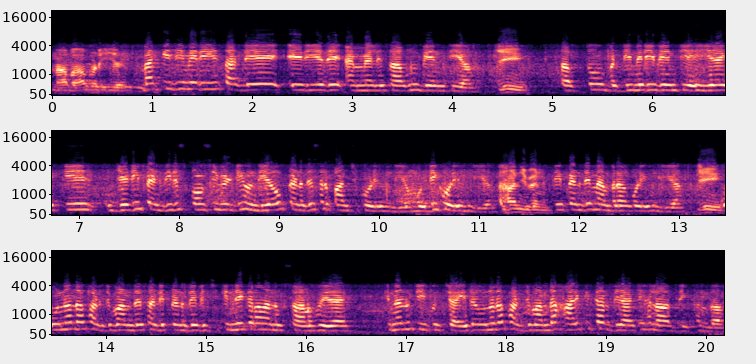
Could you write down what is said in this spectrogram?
ਨਾ ਬਾਹ ਫੜੀ ਹੈ ਬਾਕੀ ਜੀ ਮੇਰੀ ਸਾਡੇ ਏਰੀਆ ਦੇ ਐਮਐਲਏ ਸਾਹਿਬ ਨੂੰ ਬੇਨਤੀ ਆ। ਜੀ। ਸਭ ਤੋਂ ਵੱਡੀ ਮੇਰੀ ਬੇਨਤੀ ਇਹੀ ਹੈ ਕਿ ਜਿਹੜੀ ਪਿੰਡ ਦੀ ਰਿਸਪੌਂਸਿਬਿਲਟੀ ਹੁੰਦੀ ਆ ਉਹ ਪਿੰਡ ਦੇ ਸਰਪੰਚ ਕੋਲੇ ਹੁੰਦੀ ਆ ਮੋਢੀ ਕੋਲੇ ਹੁੰਦੀ ਆ। ਹਾਂਜੀ ਭੈਣੇ। ਤੇ ਪਿੰਡ ਦੇ ਮੈਂਬਰਾਂ ਕੋਲੇ ਹੁੰਦੀ ਆ। ਜੀ। ਉਹਨਾਂ ਦਾ ਫਰਜ਼ ਬਣਦਾ ਸਾਡੇ ਪਿੰਡ ਦੇ ਵਿੱਚ ਕਿੰਨੇ ਘਰਾਂ ਦਾ ਨੁਕਸਾਨ ਹੋਇਆ ਹੈ ਕਿਹਨਾਂ ਨੂੰ ਕੀ ਕੁਝ ਚਾਹੀਦਾ ਉਹਨਾਂ ਦਾ ਫਰਜ਼ ਬਣਦਾ ਹਰ ਇੱਕ ਘਰ ਦੇ ਆ ਕੇ ਹਾਲਾਤ ਦੇਖਣ ਦਾ।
